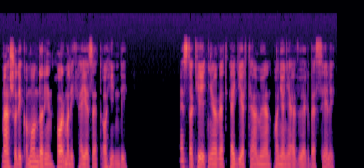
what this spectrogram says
Második a mandarin, harmadik helyezett a hindi. Ezt a két nyelvet egyértelműen anyanyelvűek beszélik.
